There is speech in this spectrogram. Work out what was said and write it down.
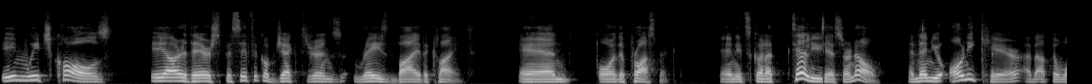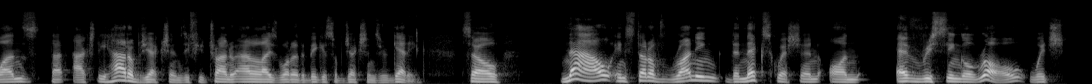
In which calls eh, are there specific objections raised by the client and or the prospect? And it's to tell you yes or no. And then you only care about the ones that actually had objections if you're trying to analyze what are the biggest objections you're getting. So now, instead of running the next question on every single row, which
